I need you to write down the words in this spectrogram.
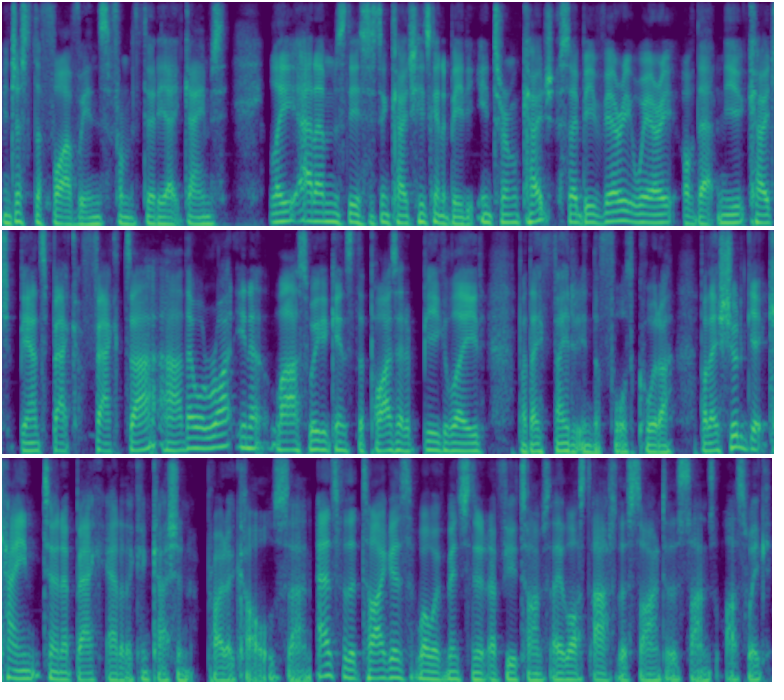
and just the five wins from 38 games. Leigh Adams, the assistant coach, he's going to be the interim coach. So be very wary of that new coach bounce back factor. Uh, they were right in it last week against the Pies, had a big lead, but they faded in the fourth quarter. But they should get Kayne Turner back out of the concussion protocols. Uh, as for the Tigers, well, we've mentioned it a few times. They lost after the sign to the Suns last week,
